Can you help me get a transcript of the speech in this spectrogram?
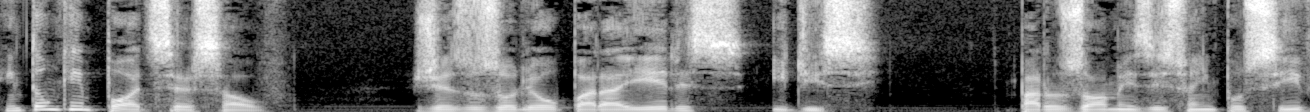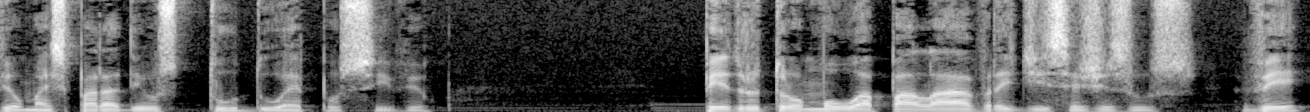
Então quem pode ser salvo? Jesus olhou para eles e disse: Para os homens isso é impossível, mas para Deus tudo é possível. Pedro tomou a palavra e disse a Jesus: Vê,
